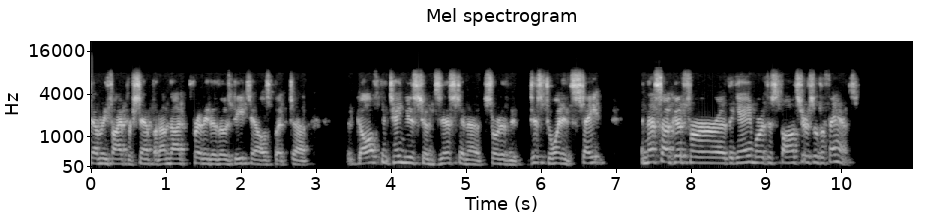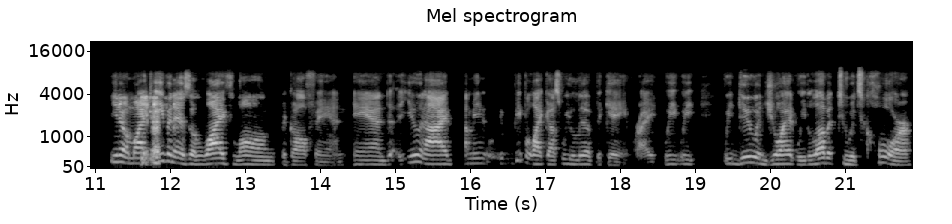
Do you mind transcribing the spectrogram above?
75%, but I'm not privy to those details. But uh, golf continues to exist in a sort of a disjointed state, and that's not good for uh, the game or the sponsors or the fans. You know, Mike, even as a lifelong golf fan, and you and I, I mean, people like us, we live the game, right? We we we do enjoy it. We love it to its core.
